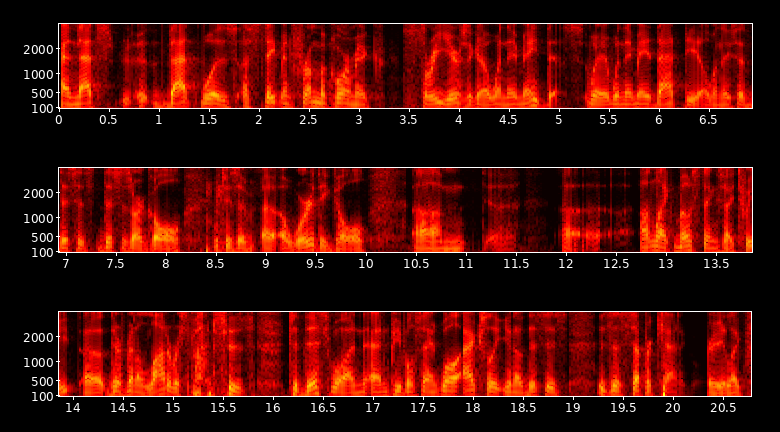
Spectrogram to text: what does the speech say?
And that's that was a statement from McCormick 3 years ago when they made this when they made that deal when they said this is this is our goal which is a, a worthy goal um, uh, unlike most things I tweet, uh, there have been a lot of responses to this one, and people saying, "Well, actually, you know, this is this is a separate category, like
